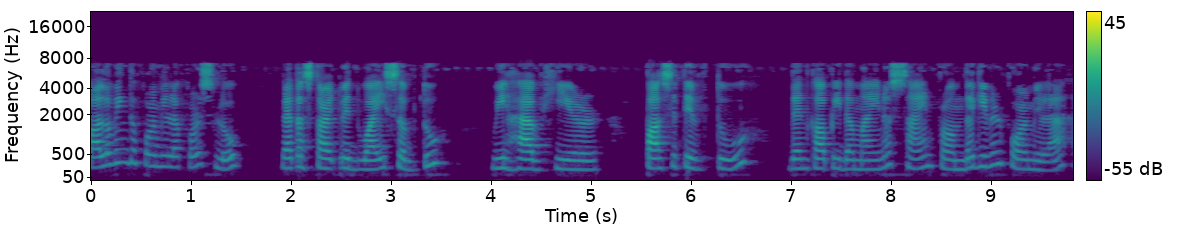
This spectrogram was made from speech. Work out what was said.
Following the formula for slope, let us start with y sub 2. We have here positive 2, then copy the minus sign from the given formula.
